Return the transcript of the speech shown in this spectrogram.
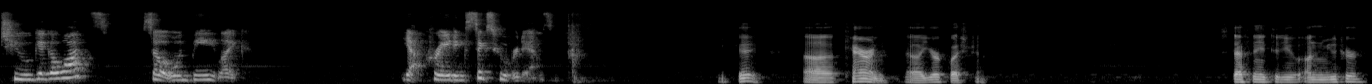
two gigawatts. So it would be like, yeah, creating six Hoover dams. Okay. Uh, Karen, uh, your question. Stephanie, did you unmute her?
